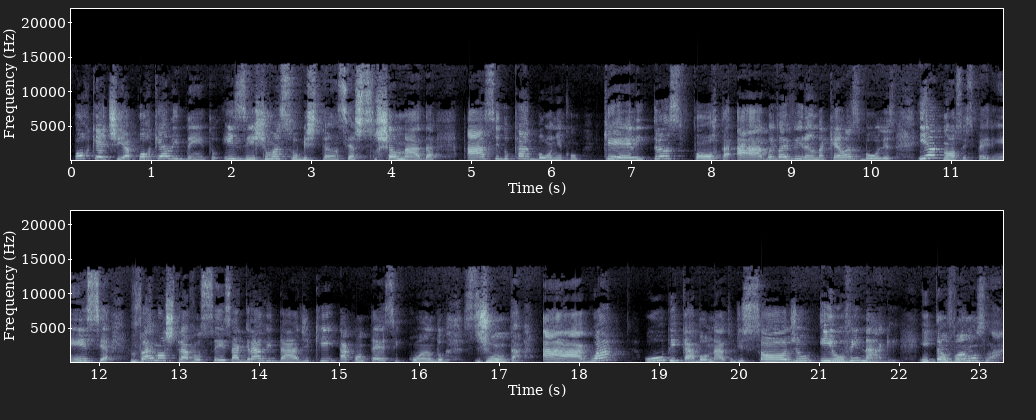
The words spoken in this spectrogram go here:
Porque, tia, porque ali dentro existe uma substância chamada ácido carbônico que ele transporta a água e vai virando aquelas bolhas. E a nossa experiência vai mostrar a vocês a gravidade que acontece quando junta a água, o bicarbonato de sódio e o vinagre. Então vamos lá.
